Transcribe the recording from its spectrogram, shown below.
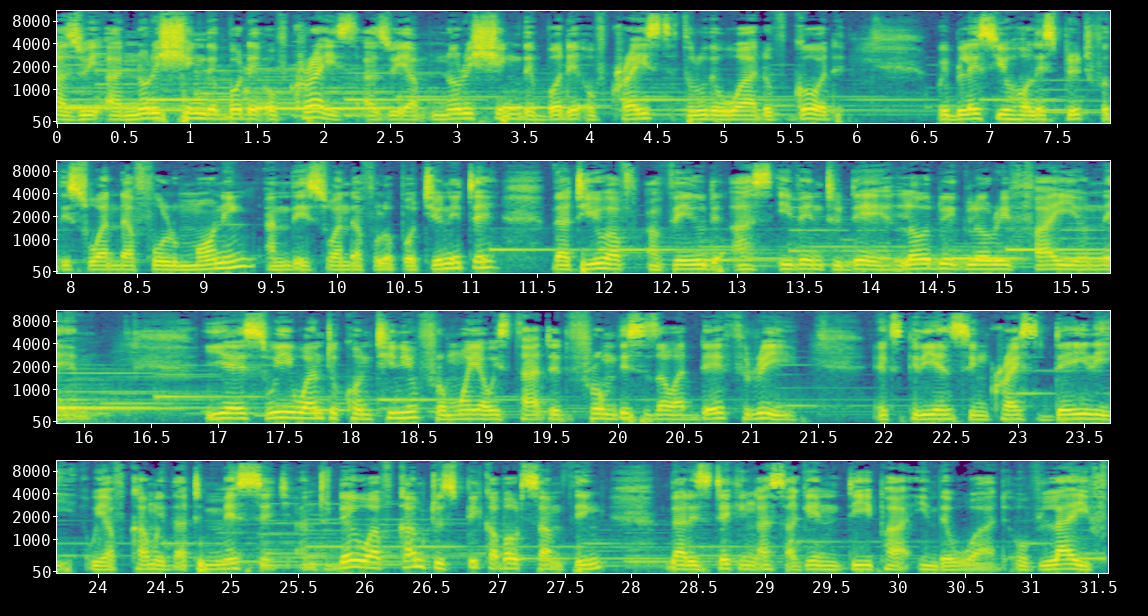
as we are nourishing the body of Christ, as we are nourishing the body of Christ through the word of God. We bless you, Holy Spirit, for this wonderful morning and this wonderful opportunity that you have availed us even today. Lord, we glorify your name. Yes, we want to continue from where we started from. This is our day three, experiencing Christ daily. We have come with that message, and today we have come to speak about something that is taking us again deeper in the word of life.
